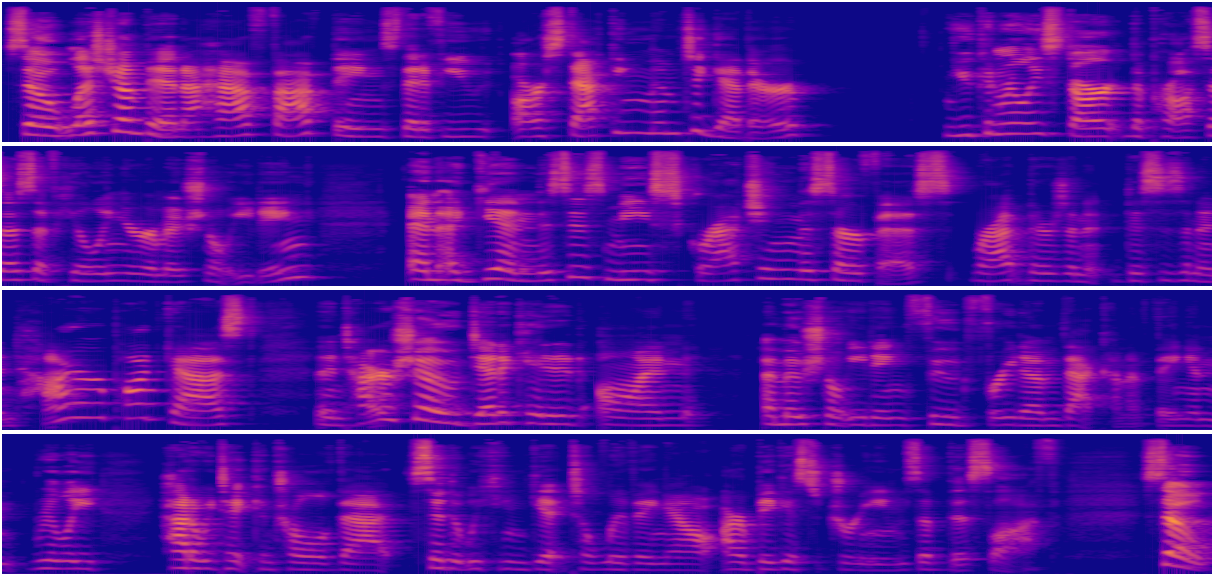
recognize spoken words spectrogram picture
So let's jump in. I have five things that if you are stacking them together, you can really start the process of healing your emotional eating. And again, this is me scratching the surface, right? There's an this is an entire podcast, an entire show dedicated on emotional eating, food freedom, that kind of thing. And really, how do we take control of that so that we can get to living out our biggest dreams of this life? So,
